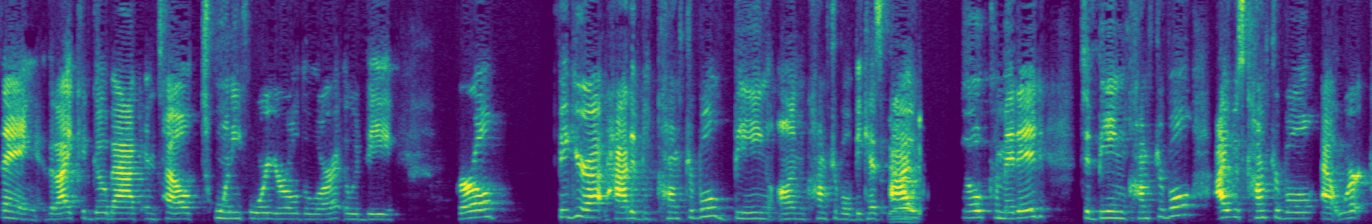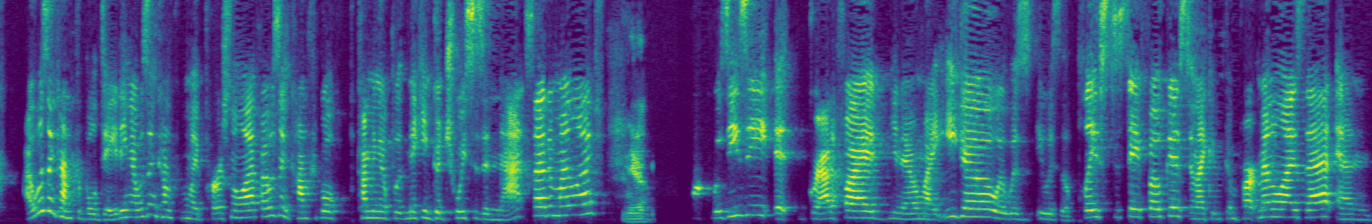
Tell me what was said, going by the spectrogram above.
thing that I could go back and tell 24 year old Laura, it would be, girl, figure out how to be comfortable being uncomfortable because yeah. I was so committed to being comfortable. I was comfortable at work. I wasn't comfortable dating. I wasn't comfortable in my personal life. I wasn't comfortable coming up with making good choices in that side of my life. Yeah. It was easy. It gratified, you know, my ego. It was it was a place to stay focused and I could compartmentalize that and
